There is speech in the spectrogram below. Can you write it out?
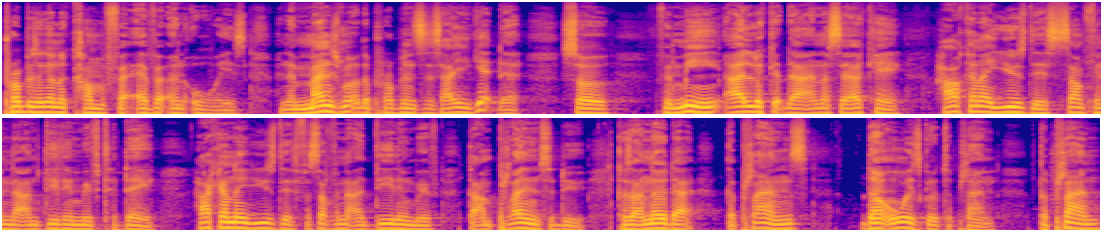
problems are going to come forever and always. And the management of the problems is how you get there. So for me, I look at that and I say, okay, how can I use this something that I'm dealing with today? How can I use this for something that I'm dealing with that I'm planning to do? Because I know that the plans don't always go to plan. The plan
